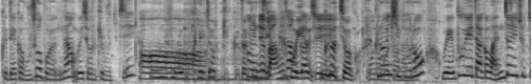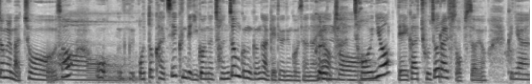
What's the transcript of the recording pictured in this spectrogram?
그 내가 웃어 보였나? 왜 저렇게 웃지? 아. 왜, 왜 저렇게 끄덕이지? 이제 망상까지 뭐 그렇죠. 그런 거잖아요. 식으로 외부에다가 완전히 초점을 맞춰서 아. 어 그, 어떡하지? 근데 이거는 전전긍긍하게 되는 거잖아요. 그렇죠. 전혀 내가 조절할 수 없어요. 그냥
